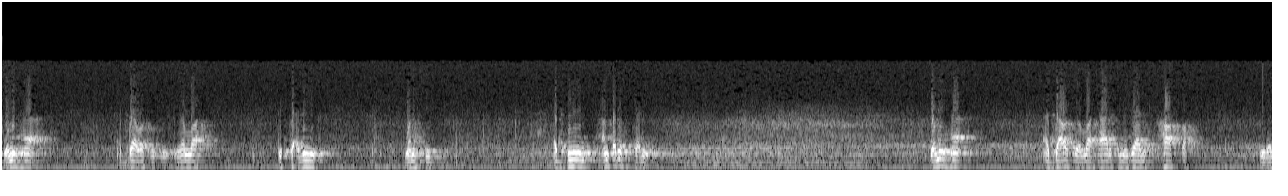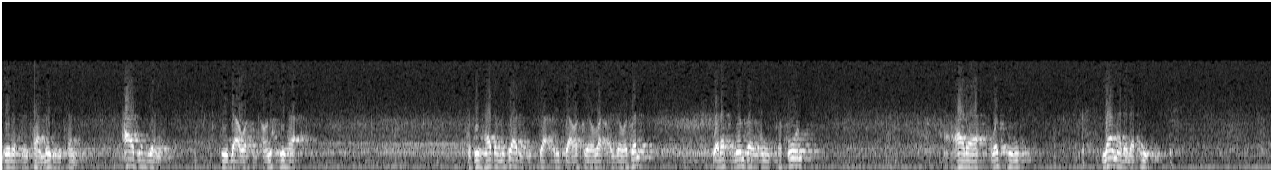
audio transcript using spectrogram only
ومنها الدعوة إلى الله بالتعليم ونفس الدين عن طريق التعليم. ومنها الدعوة إلى الله تعالى في المجالس خاصة إذا جلس الإنسان مجلسا عاديا في دعوة أو نحوها ففي هذا مجال للدعوة إلى الله عز وجل. ولكن ينبغي أن تكون على وجه لا ملل فيه.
